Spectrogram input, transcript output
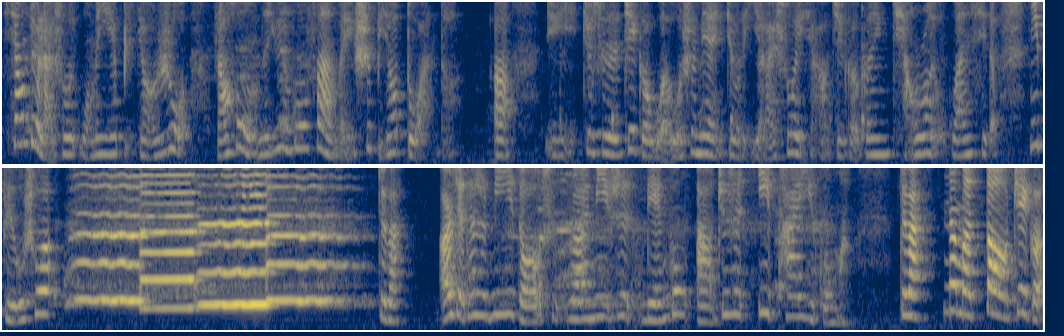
相对来说我们也比较弱，然后我们的运弓范围是比较短的啊。一就是这个，我我顺便就也来说一下啊，这个跟强弱有关系的。你比如说，对吧？而且它是咪哆是软咪是连弓啊，就是一拍一弓嘛，对吧？那么到这个，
